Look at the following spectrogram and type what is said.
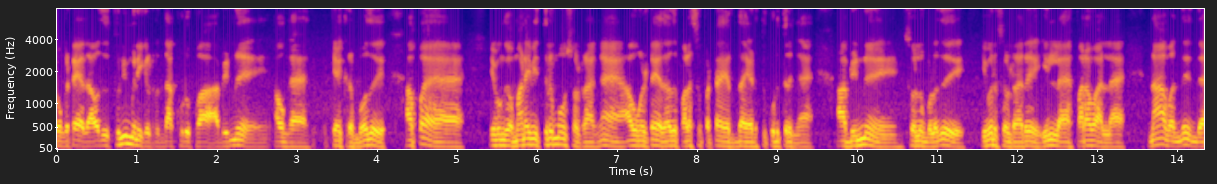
உங்ககிட்ட ஏதாவது துணிமணிகள் இருந்தால் கொடுப்பா அப்படின்னு அவங்க கேட்குறம்போது அப்போ இவங்க மனைவி திரும்பவும் சொல்கிறாங்க அவங்கள்ட்ட ஏதாவது பழசுப்பட்டா இருந்தால் எடுத்து கொடுத்துருங்க அப்படின்னு சொல்லும் பொழுது இவர் சொல்கிறாரு இல்லை பரவாயில்ல. நான் வந்து இந்த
